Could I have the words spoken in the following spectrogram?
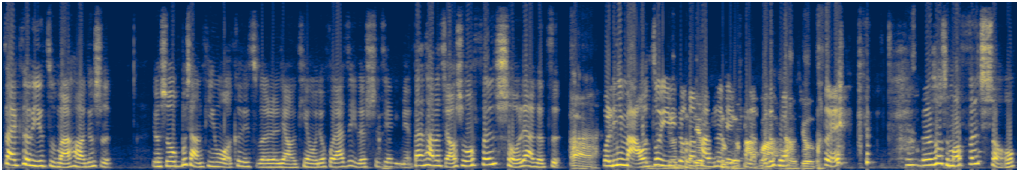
在课题组嘛，哈，就是有时候不想听我课题组的人聊天，我就活在自己的世界里面。但是他们只要说“分手”两个字，我立马我注意力就到他们那边去了，我就说对，我就说什么分手。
